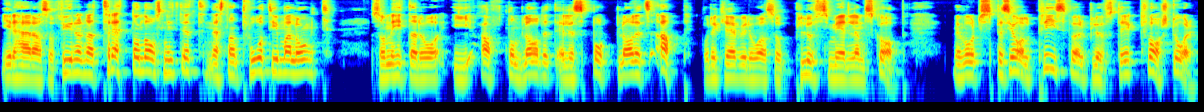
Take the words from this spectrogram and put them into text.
I det här alltså 413 avsnittet, nästan två timmar långt. Som ni hittar då i Aftonbladet eller Sportbladets app. Och det kräver då alltså plusmedlemskap. Men vårt specialpris för plus det kvarstår.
